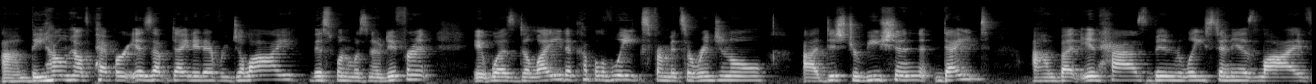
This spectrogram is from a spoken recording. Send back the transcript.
Um, the Home Health Pepper is updated every July. This one was no different. It was delayed a couple of weeks from its original uh, distribution date, um, but it has been released and is live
